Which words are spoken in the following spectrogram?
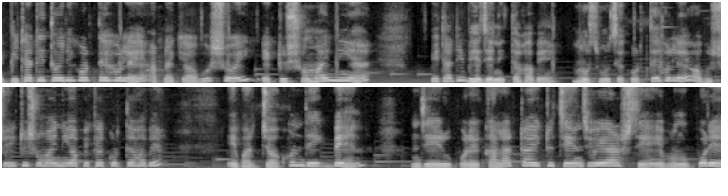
এই পিঠাটি তৈরি করতে হলে আপনাকে অবশ্যই একটু সময় নিয়ে পিঠাটি ভেজে নিতে হবে। মুচমুচে করতে হলে অবশ্যই একটু সময় নিয়ে অপেক্ষা করতে হবে। এবার যখন দেখবেন যে এর উপরের কালারটা একটু চেঞ্জ হয়ে আসছে এবং উপরে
